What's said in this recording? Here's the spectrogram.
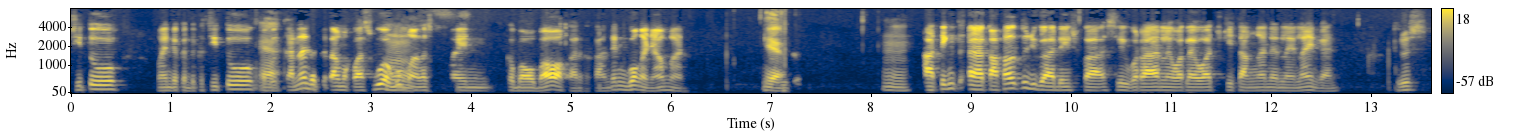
situ main deket-deket situ. Ya. karena deket sama kelas gue gue Hmm. males main ke bawah-bawah kan ke kantin gue nggak nyaman. Ya. Hmm. Ating eh, kakak tuh juga ada yang suka seliweran lewat-lewat cuci tangan dan lain-lain kan. Terus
